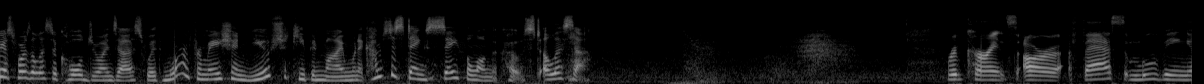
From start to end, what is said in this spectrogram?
CBS 4's Alyssa Cole joins us with more information you should keep in mind when it comes to staying safe along the coast. Alyssa. Rip currents are fast moving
